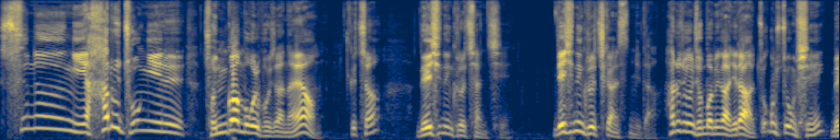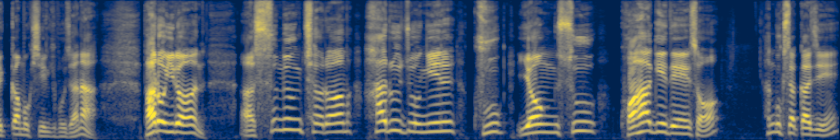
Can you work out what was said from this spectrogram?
수능이 하루 종일 전 과목을 보잖아요. 그렇죠? 내신은 그렇지 않지. 내신은 그렇지가 않습니다. 하루 종일 전범위가 아니라 조금씩 조금씩 몇 과목씩 이렇게 보잖아. 바로 이런 아, 수능처럼 하루 종일 국, 영, 수, 과학에 대해서 한국사까지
